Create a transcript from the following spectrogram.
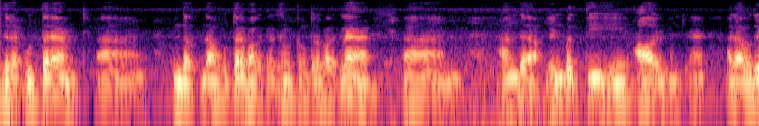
இதில் உத்தர இந்த இந்த உத்தர பாகத்தில் தசமஸ்க உத்தர பாகத்தில் அந்த எண்பத்தி ஆறுன்னு நினைக்கிறேன். அதாவது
